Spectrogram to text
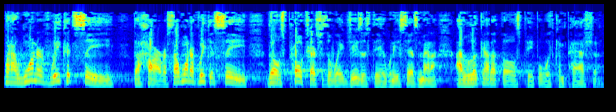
But I wonder if we could see the harvest. I wonder if we could see those protesters the way Jesus did when he says, man, I, I look out at those people with compassion.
